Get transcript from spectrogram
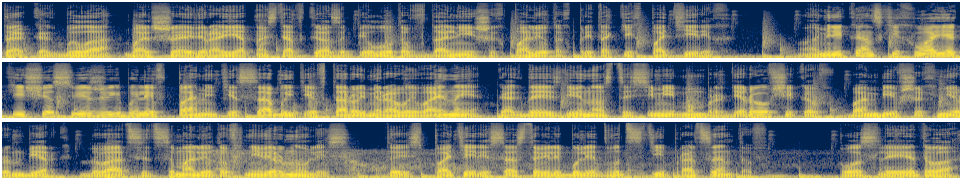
так как была большая вероятность отказа пилотов в дальнейших полетах при таких потерях. У американских вояк еще свежи были в памяти события Второй мировой войны, когда из 97 бомбардировщиков, бомбивших Нюрнберг, 20 самолетов не вернулись, то есть потери составили более 20%. После этого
